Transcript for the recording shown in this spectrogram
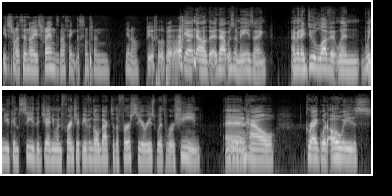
he just wanted to annoy his friends, and I think there's something, you know, beautiful about that. yeah, no, th- that was amazing. I mean, I do love it when when you can see the genuine friendship, even going back to the first series with Roisin, and Yeah. how Greg would always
